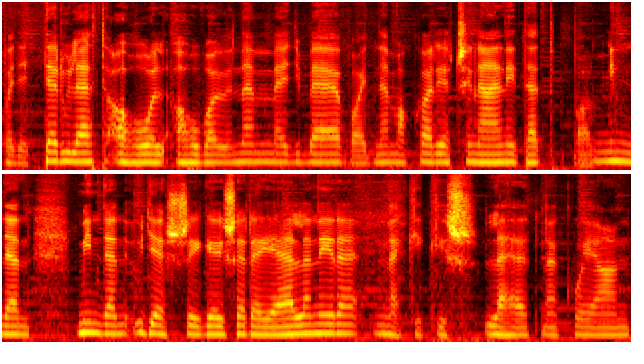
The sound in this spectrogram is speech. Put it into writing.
vagy egy terület, ahol, ahova ő nem megy be, vagy nem akarja csinálni, tehát minden, minden ügyessége és ereje ellenére nekik is lehetnek olyan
